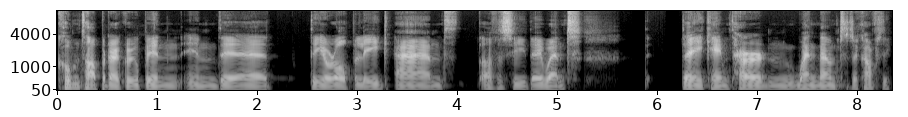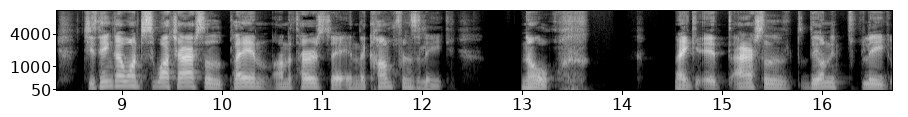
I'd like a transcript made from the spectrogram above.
come top of their group in in the the Europa League, and obviously they went they came third and went down to the conference league. Do you think I want to watch Arsenal playing on a Thursday in the conference league? No. like it Arsenal the only league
